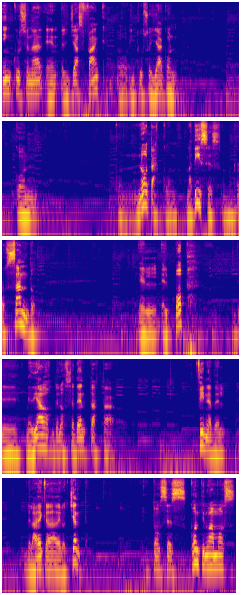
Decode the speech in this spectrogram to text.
incursionar en el jazz funk o incluso ya con con con notas, con matices, rozando el, el pop de mediados de los 70 hasta fines del, de la década del 80. Entonces continuamos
